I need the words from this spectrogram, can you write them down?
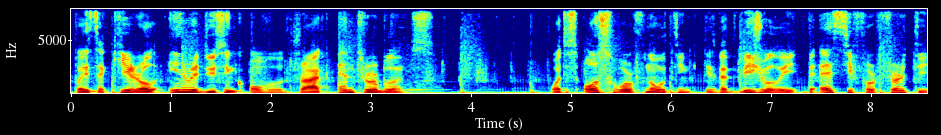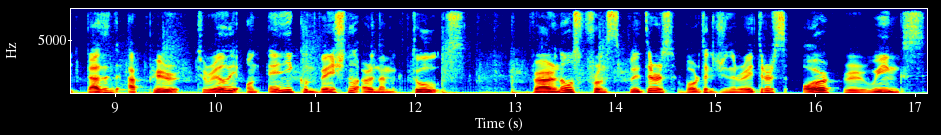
plays a key role in reducing overall drag and turbulence. What is also worth noting is that visually the SC430 doesn't appear to rely on any conventional aerodynamic tools. There are no front splitters, vortex generators or rear wings.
